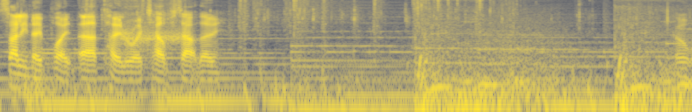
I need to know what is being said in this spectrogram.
Sadly no po uh, Polaroid to help us out though. Oh.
